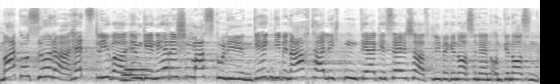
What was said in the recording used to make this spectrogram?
Markus Söder hetzt lieber ja. im generischen Maskulin gegen die Benachteiligten der Gesellschaft, liebe Genossinnen und Genossen.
